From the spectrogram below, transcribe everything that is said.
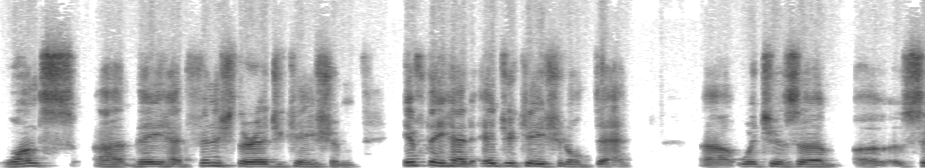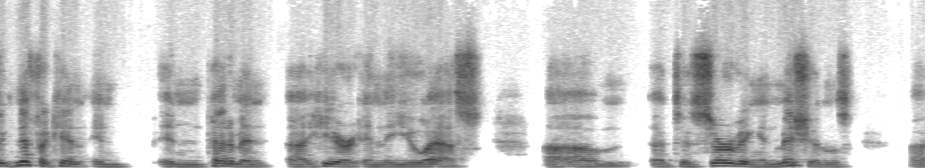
once they had finished their education, if they had educational debt, which is a, a significant in, impediment here in the US um, uh, to serving in missions. Uh,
